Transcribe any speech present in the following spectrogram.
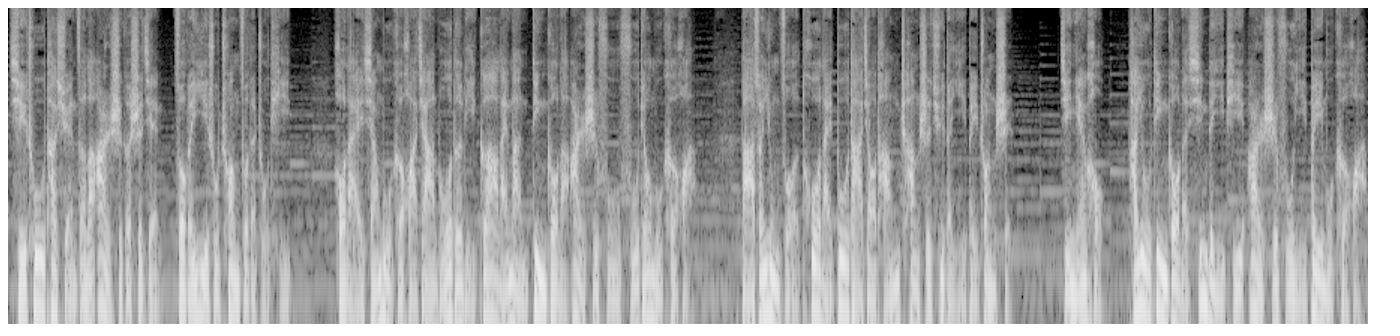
起初，他选择了二十个事件作为艺术创作的主题，后来向木刻画家罗德里戈·阿莱曼订购了二十幅浮雕木刻画。打算用作托莱多大教堂唱诗区的椅背装饰。几年后，他又订购了新的一批二十幅以背木刻画，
